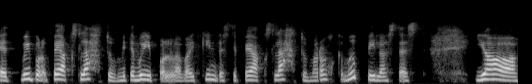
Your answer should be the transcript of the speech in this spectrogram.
et võib-olla peaks lähtuma, mitte võib-olla, vaid kindlasti peaks lähtuma rohkem õpilastest õpilastest ja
